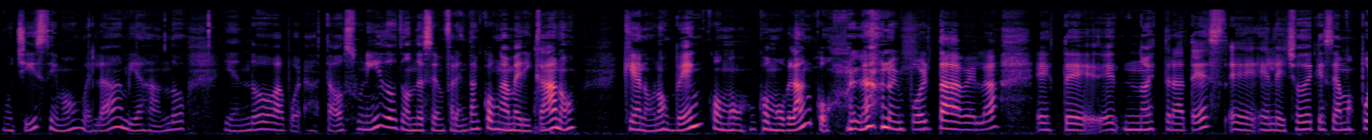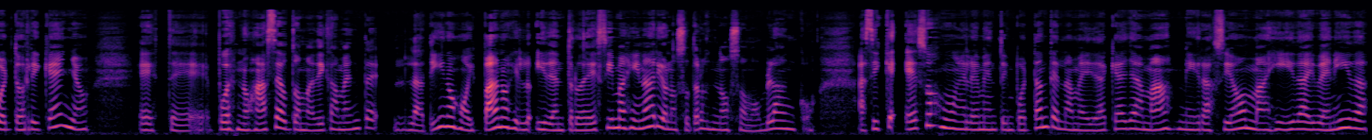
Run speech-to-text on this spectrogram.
muchísimo, ¿verdad? Viajando, yendo a, pues, a Estados Unidos, donde se enfrentan con americanos que no nos ven como, blancos, ¿verdad? No importa, ¿verdad? Este, eh, nuestra tez, eh, el hecho de que seamos puertorriqueños, este, pues nos hace automáticamente latinos o hispanos y, dentro de ese imaginario nosotros no somos blancos. Así que eso es un elemento importante en la medida que haya más migración, más ida y venida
